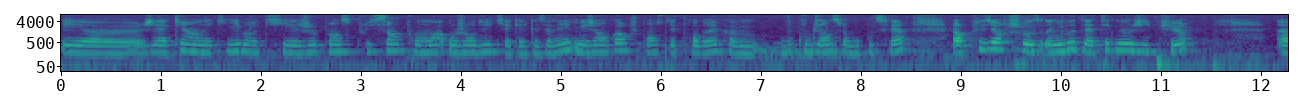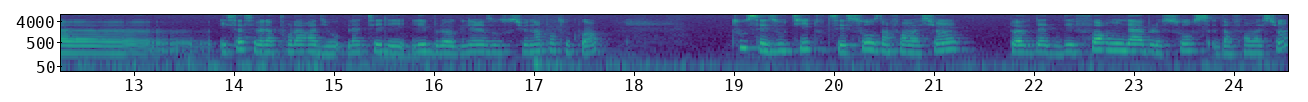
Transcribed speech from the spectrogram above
et euh, j'ai acquis un équilibre qui est, je pense, plus sain pour moi aujourd'hui qu'il y a quelques années. Mais j'ai encore, je pense, des progrès comme beaucoup de gens sur beaucoup de sphères. Alors, plusieurs choses. Au niveau de la technologie pure, euh, et ça, c'est valable pour la radio, la télé, les blogs, les réseaux sociaux, n'importe quoi. Tous ces outils, toutes ces sources d'informations peuvent être des formidables sources d'informations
